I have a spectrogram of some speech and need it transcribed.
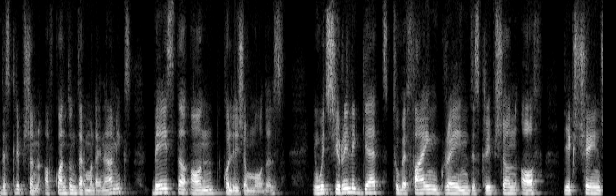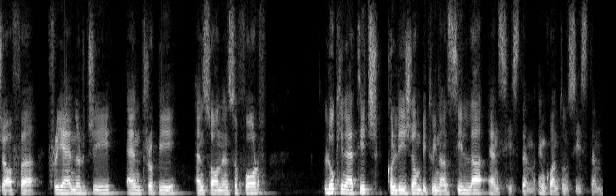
description of quantum thermodynamics based on collision models, in which you really get to the fine-grained description of the exchange of uh, free energy, entropy, and so on and so forth, looking at each collision between ancilla and system and quantum system.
